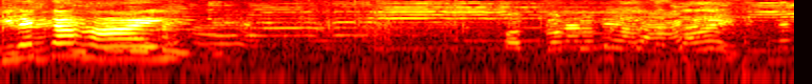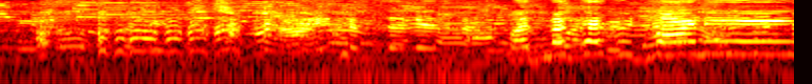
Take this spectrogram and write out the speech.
వినక్క హాయ్. పద్మక్క గుడ్ మార్నింగ్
